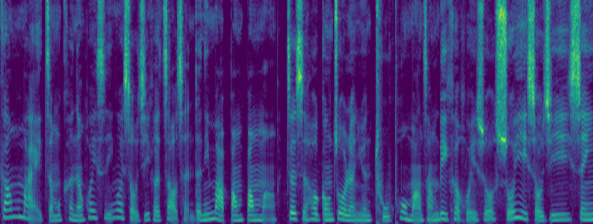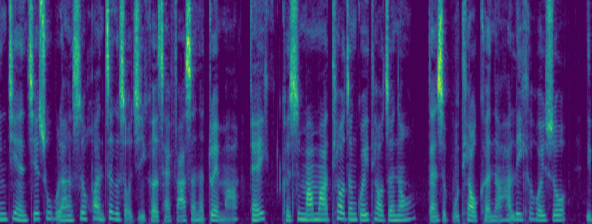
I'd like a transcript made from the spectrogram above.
刚买，怎么可能会是因为手机壳造成的？你马帮帮忙！这时候工作人员突破盲肠，立刻回说：所以手机声音键接触不良是换这个手机壳才发生的，对吗？诶，可是妈妈跳针归跳针哦，但是不跳坑啊！她立刻会说：“你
